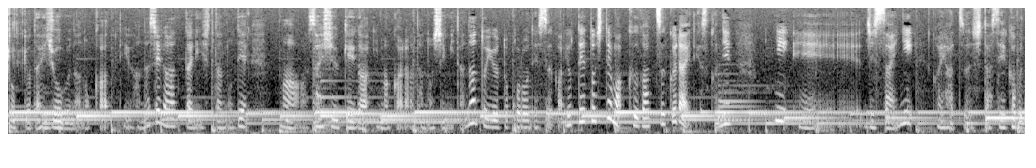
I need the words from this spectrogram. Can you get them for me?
特許大丈夫なのかっていう話があったりしたので、まあ、最終形が今から楽しみだなというところですが予定としては9月ぐらいですかねに、えー実際に開発した成果物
